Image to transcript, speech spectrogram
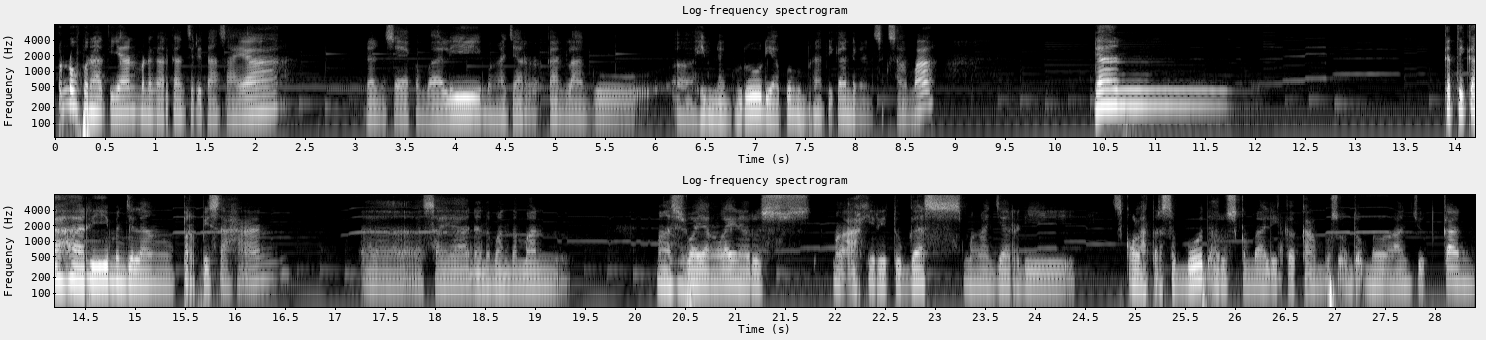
penuh perhatian mendengarkan cerita saya dan saya kembali mengajarkan lagu uh, himne guru. Dia pun memperhatikan dengan seksama. Dan ketika hari menjelang perpisahan uh, saya dan teman-teman mahasiswa yang lain harus mengakhiri tugas mengajar di sekolah tersebut harus kembali ke kampus untuk melanjutkan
